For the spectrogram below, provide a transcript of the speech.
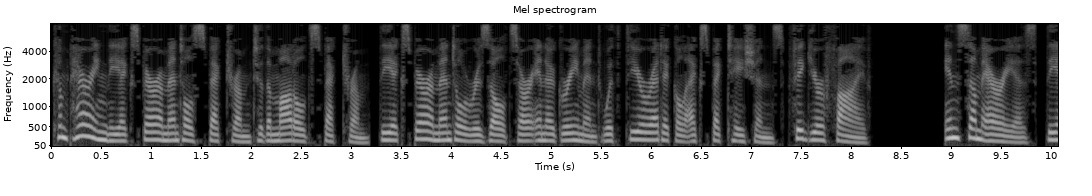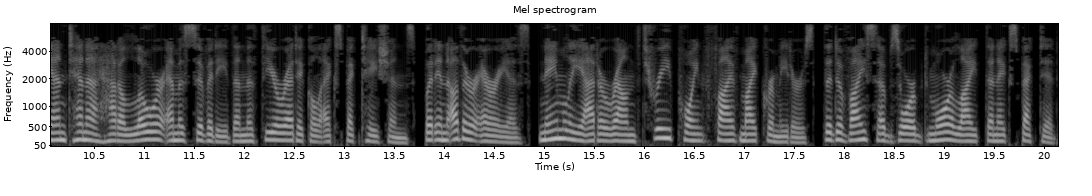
Comparing the experimental spectrum to the modeled spectrum, the experimental results are in agreement with theoretical expectations figure 5. In some areas, the antenna had a lower emissivity than the theoretical expectations, but in other areas, namely at around 3.5 micrometers, the device absorbed more light than expected.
